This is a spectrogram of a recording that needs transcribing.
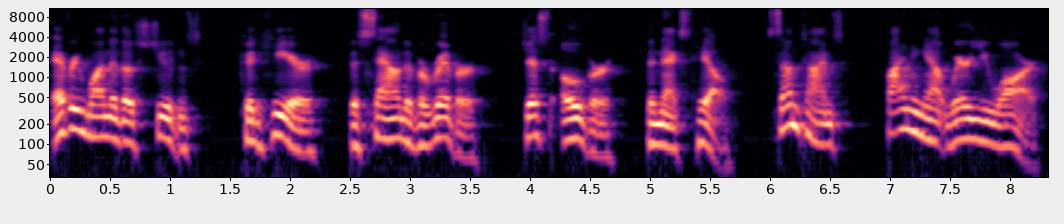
every one of those students could hear the sound of a river just over the next hill. Sometimes finding out where you are,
